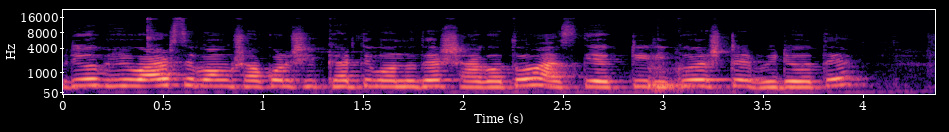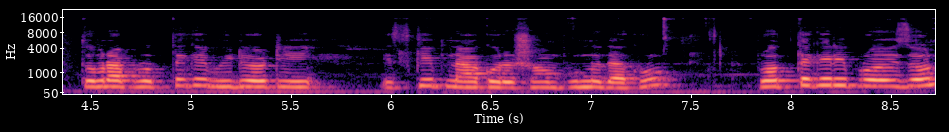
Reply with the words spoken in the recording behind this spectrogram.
প্রিয় ভিউয়ার্স এবং সকল শিক্ষার্থী বন্ধুদের স্বাগত। আজকে একটি রিকোয়েস্টের ভিডিওতে। তোমরা প্রত্যেকে ভিডিওটি স্কিপ না করে সম্পূর্ণ দেখো। প্রত্যেকেরই প্রয়োজন।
